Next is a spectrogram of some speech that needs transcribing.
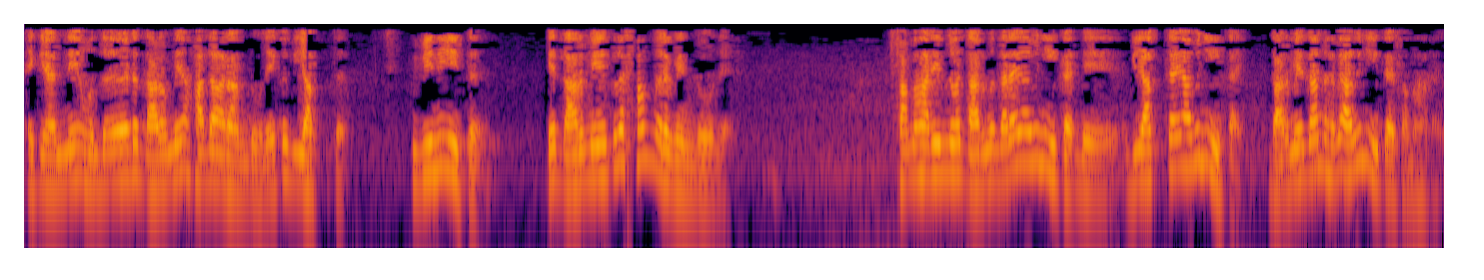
ඒ කියන්නේ හොඳට ධර්මය හදාරන්න ඕනේ. ඒක වික්ත. විනීත. ඒ ධර්මයේ තුල සංවර වෙන්න ඕනේ. සමහර ඉන්නවා ධර්මදරය අවිනීතයි. මේ වික්තය අවිනීතයි. ධර්මයේ දන්න හැබැයි අවිනීතයි සමහර අය.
